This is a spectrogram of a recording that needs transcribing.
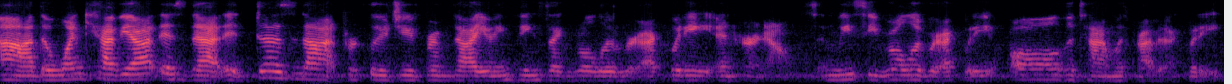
Uh, the one caveat is that it does not preclude you from valuing things like rollover equity and earnouts. And we see rollover equity all the time with private equity.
